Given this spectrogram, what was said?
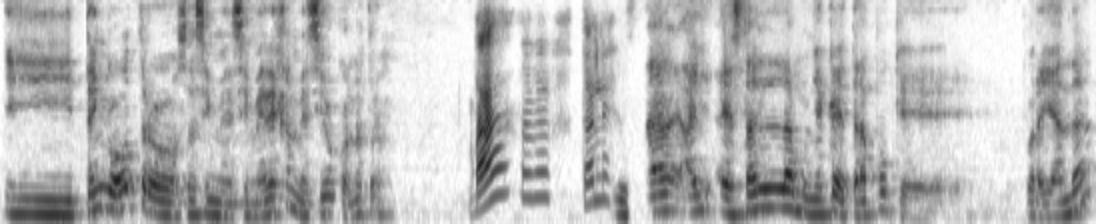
Y tengo otro, o sea, si me, si me dejan, me sigo con otro. Va, va, va dale. Está, está la muñeca de trapo que por ahí anda.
